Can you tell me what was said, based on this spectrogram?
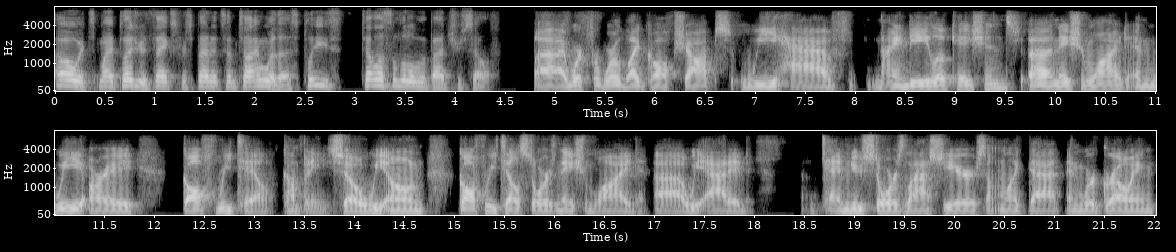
Oh, it's my pleasure. Thanks for spending some time with us. Please tell us a little bit about yourself. I work for Worldwide Golf Shops. We have 90 locations uh, nationwide, and we are a golf retail company. So we own golf retail stores nationwide. Uh, we added 10 new stores last year, something like that, and we're growing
